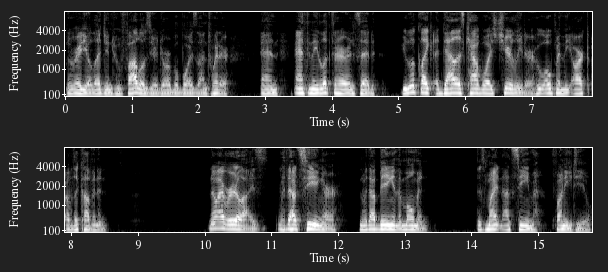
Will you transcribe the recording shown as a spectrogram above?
the radio legend who follows the adorable boys on Twitter. And Anthony looked at her and said, You look like a Dallas Cowboys cheerleader who opened the Ark of the Covenant. Now, I realize, without seeing her and without being in the moment, this might not seem funny to you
